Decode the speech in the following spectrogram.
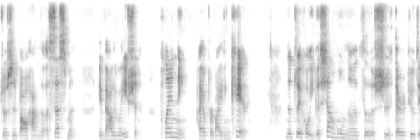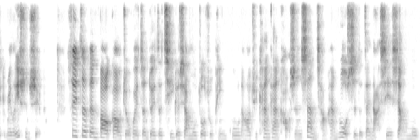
就是包含了 assessment、evaluation、planning，还有 providing care。那最后一个项目呢，则是 therapeutic relationship。所以这份报告就会针对这七个项目做出评估，然后去看看考生擅长和弱势的在哪些项目。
